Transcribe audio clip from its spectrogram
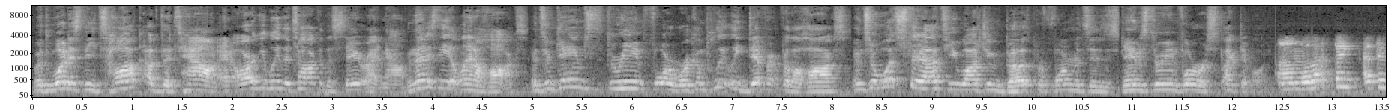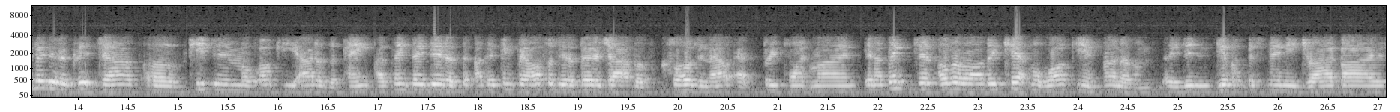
with what is the talk of the town and arguably the talk of the state right now, and that is the Atlanta Hawks. And so games three and four were completely different for the Hawks. And so what stood out to you watching both performances, games three and four respectively? Um, well, I think I think they did a good job of keeping Milwaukee out of the paint. I think they did a. I think they also did a better job of closing out at three point line, and I think just overall they kept Milwaukee in front of them. They didn't give up as many drive-bys,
